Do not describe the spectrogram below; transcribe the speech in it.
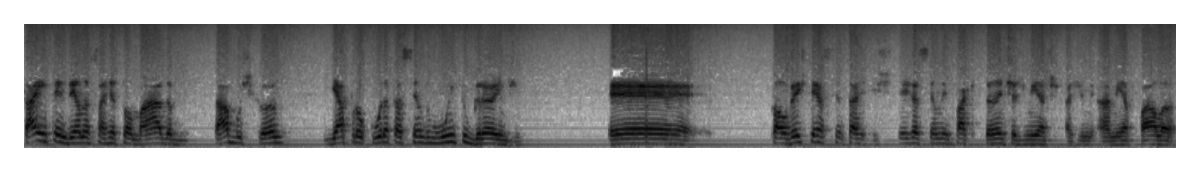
está entendendo essa retomada, está buscando e a procura está sendo muito grande. É, talvez tenha, tá, esteja sendo impactante as minhas, as, a minha fala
